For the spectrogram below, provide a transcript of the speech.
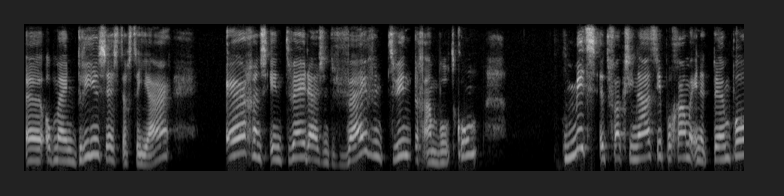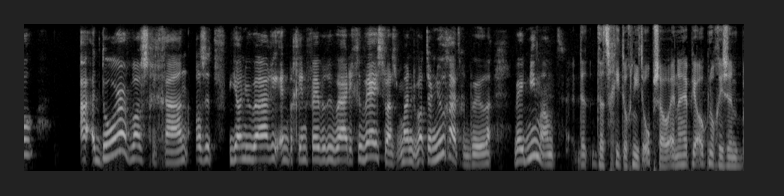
uh, op mijn 63ste jaar ergens in 2025 aan bod kom, mits het vaccinatieprogramma in het tempel door was gegaan als het januari en begin februari geweest was. Maar wat er nu gaat gebeuren, weet niemand. Dat, dat schiet toch niet op zo? En dan heb je ook nog eens een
